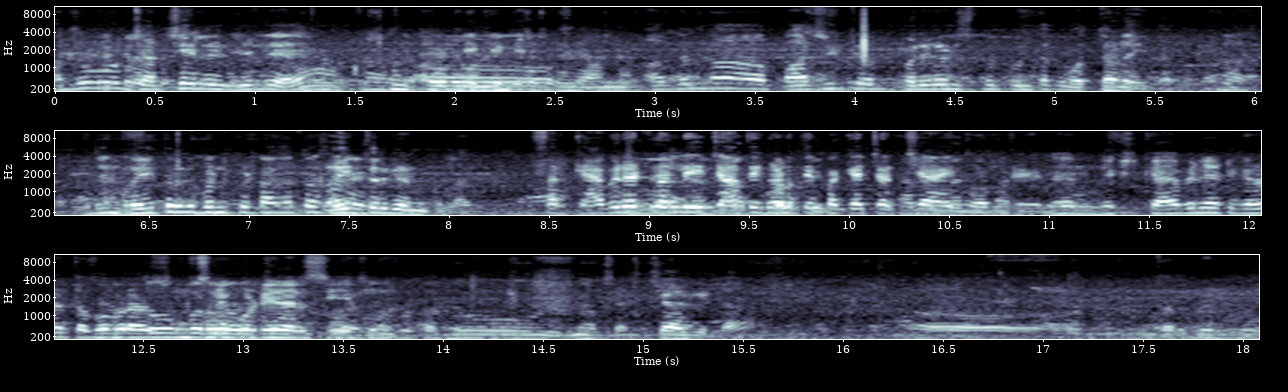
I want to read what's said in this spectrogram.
ಅದು ಚರ್ಚೆಯಲ್ಲಿ ಇದೆ ಅದನ್ನು ಪಾಸಿಟಿವ್ ಪರಿಗಣಿಸಬೇಕು ಅಂತ ಒತ್ತಡ ಇದೆ ರೈತರಿಗೆ ಬೆನಿಫಿಟ್ ಆಗುತ್ತೆ ರೈತರಿಗೆ ಅನುಕೂಲ ಆಗುತ್ತೆ ಸರ್ ಕ್ಯಾಬಿನೆಟ್ ನಲ್ಲಿ ಜಾತಿ ಗಣತಿ ಬಗ್ಗೆ ಚರ್ಚೆ ಆಯ್ತು ಅಂತ ಹೇಳಿ ನೆಕ್ಸ್ಟ್ ಕ್ಯಾಬಿನೆಟ್ ಕ್ಯಾಬಿನೆಟ್ಗೆ ತಗೊಂಡ್ಬರೋ ಕೊಟ್ಟಿದ್ದಾರೆ ಸಿ ಎಂ ಅದು ಇನ್ನೂ ಚರ್ಚೆ ಆಗಿಲ್ಲ ಬರಬೇಕು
